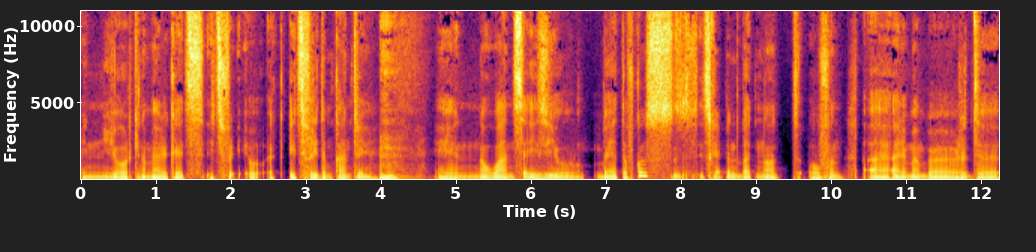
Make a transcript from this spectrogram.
in New York, in America, it's it's free, it's freedom country, Mhm. and no one says you bad. Of course, it's happened, but not often. I remember the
